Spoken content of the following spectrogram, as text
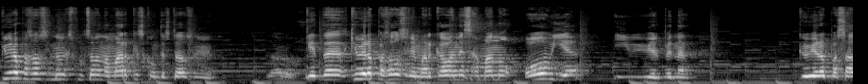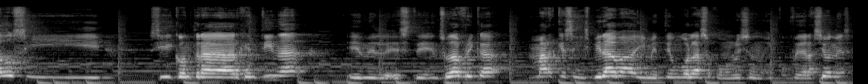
¿Qué hubiera pasado si no expulsaban a Márquez contra Estados Unidos? ¿Qué, ta- qué hubiera pasado si le marcaban esa mano obvia y el penal? ¿Qué hubiera pasado si, si contra Argentina, en, el, este, en Sudáfrica, Márquez se inspiraba y metía un golazo como lo hizo en, en Confederaciones?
